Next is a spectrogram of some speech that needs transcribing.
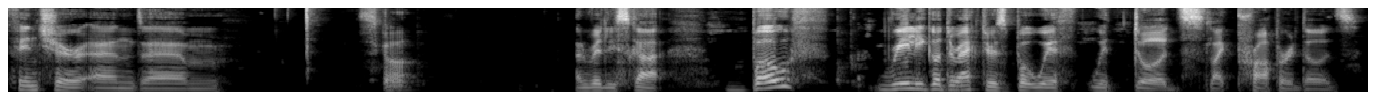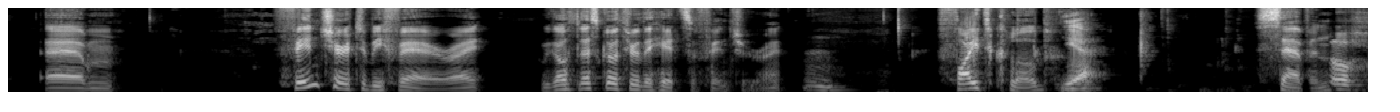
Fincher and um, Scott. and Ridley Scott, both really good directors, but with with duds, like proper duds. Um, Fincher, to be fair, right? We go. Let's go through the hits of Fincher, right? Mm. Fight Club, Yeah. Seven, Oh,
